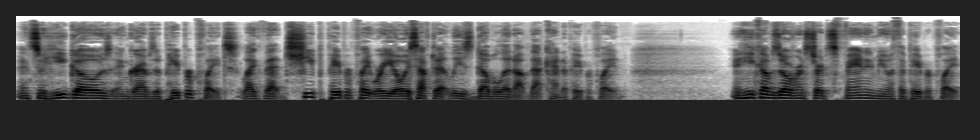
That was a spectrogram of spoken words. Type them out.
And so he goes and grabs a paper plate, like that cheap paper plate where you always have to at least double it up, that kind of paper plate. And he comes over and starts fanning me with a paper plate.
